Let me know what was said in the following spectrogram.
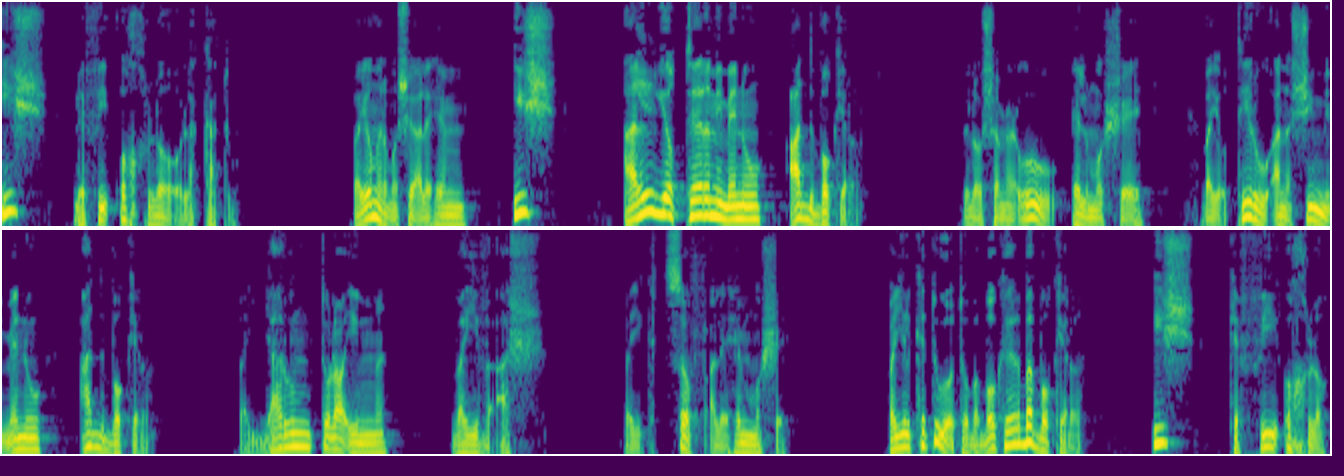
איש לפי אוכלו לקטו. ויאמר משה עליהם, איש אל יותר ממנו עד בוקר. ולא שמעו אל משה, ויותירו אנשים ממנו עד בוקר. וירום תולעים, ויבאש, ויקצוף עליהם משה. וילקטו אותו בבוקר בבוקר, איש כפי אוכלו,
